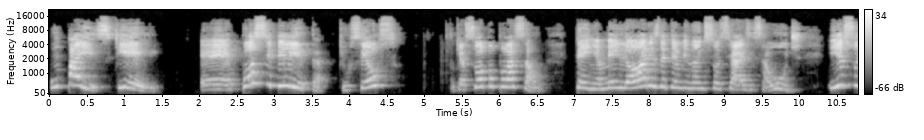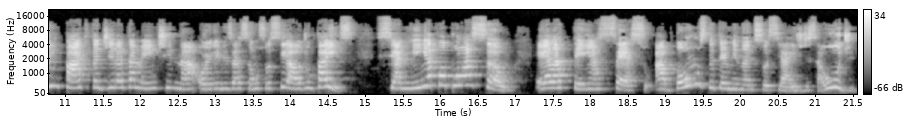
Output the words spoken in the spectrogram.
um país que ele é, possibilita que os seus, que a sua população tenha melhores determinantes sociais em saúde, isso impacta diretamente na organização social de um país. Se a minha população ela tem acesso a bons determinantes sociais de saúde,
